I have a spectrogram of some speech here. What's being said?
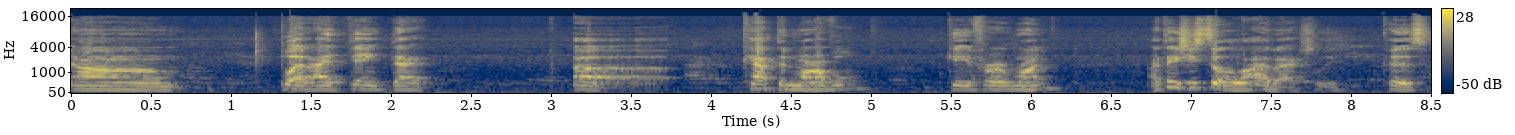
Um, but I think that uh, Captain Marvel gave her a run. I think she's still alive actually, because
